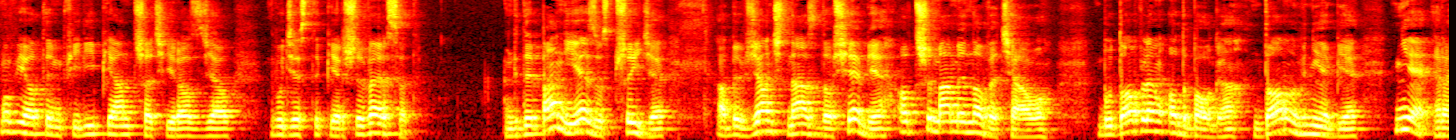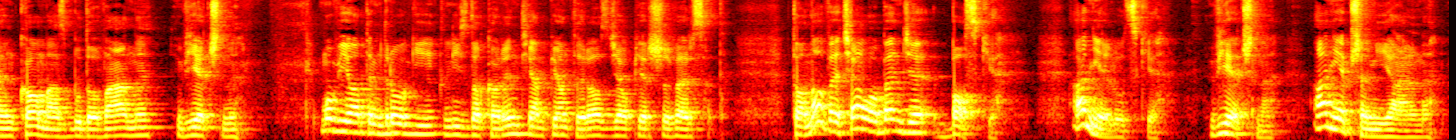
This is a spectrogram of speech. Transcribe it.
Mówi o tym Filipian, trzeci rozdział, 21 werset. Gdy Pan Jezus przyjdzie, aby wziąć nas do siebie, otrzymamy nowe ciało, budowlę od Boga, dom w niebie, nie rękoma zbudowany, wieczny. Mówi o tym drugi list do Koryntian, piąty rozdział, pierwszy werset. To nowe ciało będzie boskie, a nie ludzkie, wieczne, a nie przemijalne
